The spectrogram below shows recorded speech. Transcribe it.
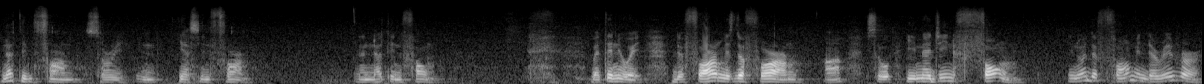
Not in form, sorry, in, yes, in form and not in form. but anyway, the form is the form. Huh? So imagine foam. You know the foam in the river.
